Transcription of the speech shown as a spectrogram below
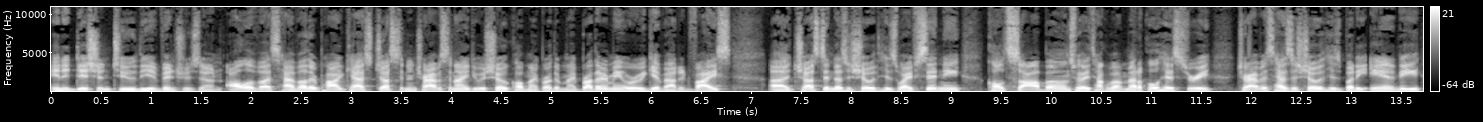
in addition to the Adventure Zone. All of us have other podcasts. Justin and Travis and I do a show called My Brother, My Brother and Me, where we give out advice. Uh, Justin does a show with his wife Sydnee called Sawbones, where they talk about medical history. Travis has a show with his buddy Andy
